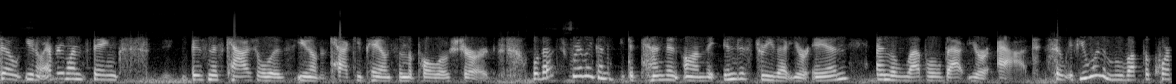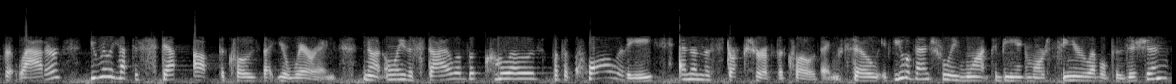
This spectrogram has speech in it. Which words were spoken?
So, you know, everyone thinks business casual is, you know, the khaki pants and the polo shirt. Well, that's really going to be dependent on the industry that you're in and the level that you're at. So, if you want to move up the corporate ladder, you really have to step up the clothes that you're wearing. Not only the style of the clothes, but the quality and then the structure of the clothing. So, if you eventually want to be in a more senior level position,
